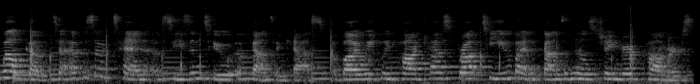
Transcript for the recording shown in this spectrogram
Welcome to episode 10 of season 2 of Fountain Cast, a bi weekly podcast brought to you by the Fountain Hills Chamber of Commerce,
